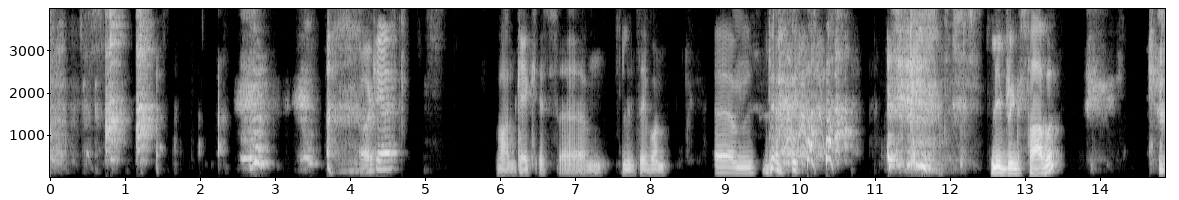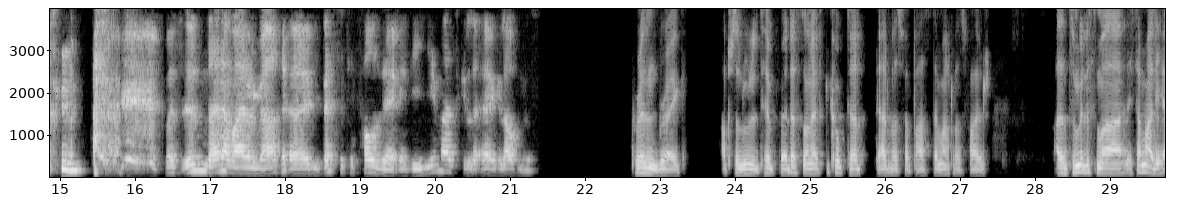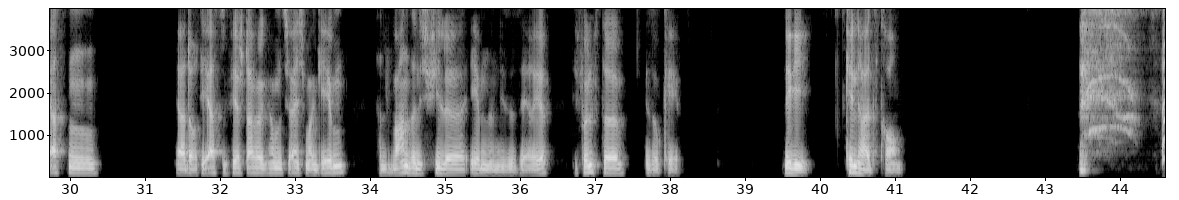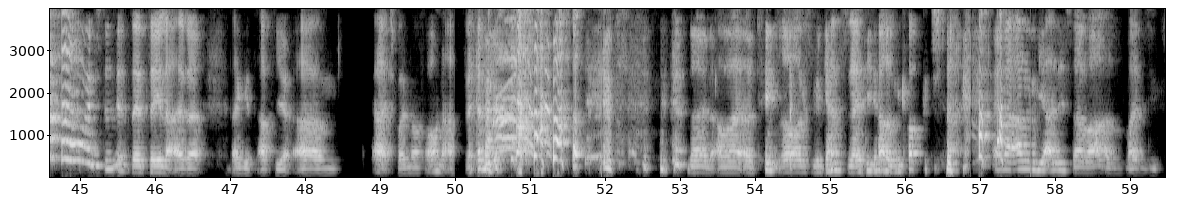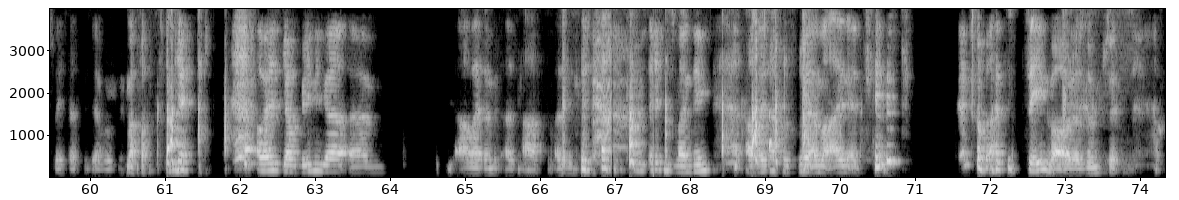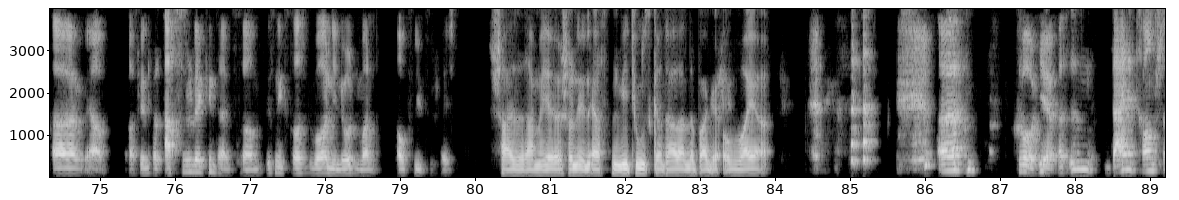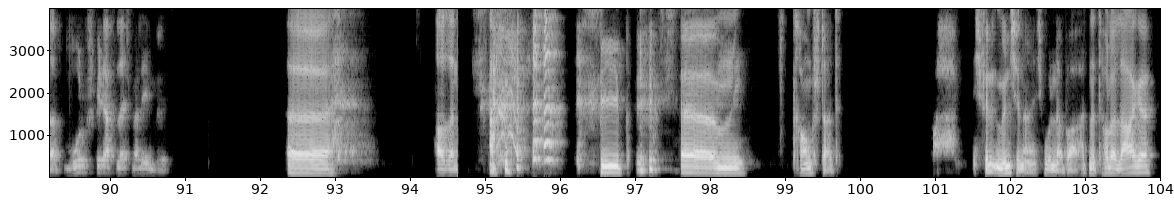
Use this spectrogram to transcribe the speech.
Okay. War ein Gag, ist ähm, Lindsay Vonn. Ähm, Lieblingsfarbe? Was ist in deiner Meinung nach äh, die beste TV-Serie, die jemals gel äh, gelaufen ist? Prison Break. Absolute Tipp. Wer das noch nicht geguckt hat, der hat was verpasst, der macht was falsch. Also zumindest mal, ich sag mal, die ersten, ja doch, die ersten vier Staffeln kann man sich eigentlich mal geben. Es hat wahnsinnig viele Ebenen, diese Serie. Die fünfte ist okay. Niggi, Kindheitstraum. Wenn ich das jetzt erzähle, Alter, da geht's ab hier. Ähm, ja, ich wollte mal Frauenarzt werden. Nein, aber äh, den Traum habe ich mir ganz schnell wieder aus dem Kopf geschlagen. Keine Ahnung, wie alt ich da war. Also das weibliche Geschlecht hat mich ja wohl immer fasziniert. Aber ich glaube weniger ähm, die Arbeit damit als Arzt. Also ich, das ist, glaube ich, echt nicht mein Ding. Aber ich habe das früher immer allen erzählt. So als ich zehn war oder so ein Shit. Ähm, ja, auf jeden Fall absoluter Kindheitstraum. Ist nichts draus geworden. Die Noten waren auch viel zu schlecht. Scheiße, da haben wir hier schon den ersten MeToo-Skandal an der Backe. Oh weia. ähm, so, hier, was ist denn deine Traumstadt, wo du später vielleicht mal leben willst? Äh, Außer Piep. ähm, Traumstadt. Oh, Ich finde München eigentlich wunderbar. Hat eine tolle Lage.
